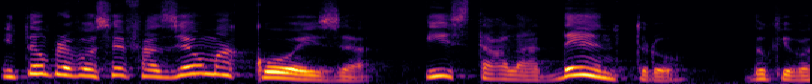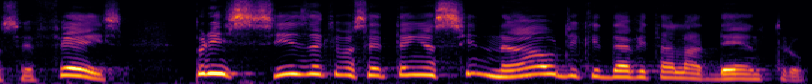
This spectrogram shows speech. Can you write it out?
Então, para você fazer uma coisa e estar lá dentro, do que você fez, precisa que você tenha sinal de que deve estar lá dentro.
